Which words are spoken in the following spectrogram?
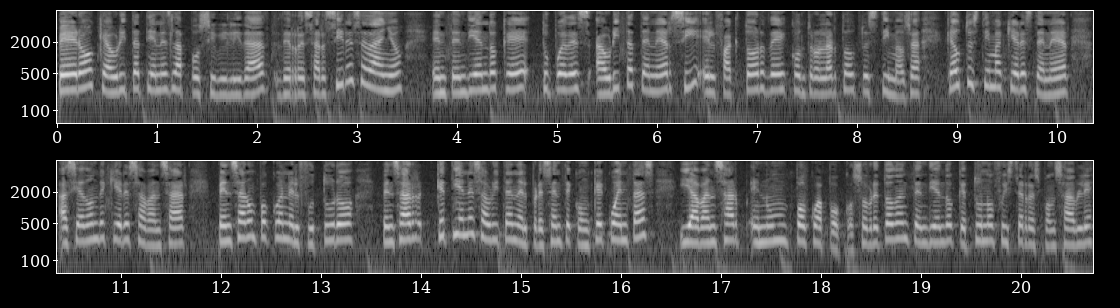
pero que ahorita tienes la posibilidad de resarcir ese daño, entendiendo que tú puedes ahorita tener, sí, el factor de controlar tu autoestima, o sea, qué autoestima quieres tener, hacia dónde quieres avanzar, pensar un poco en el futuro, pensar qué tienes ahorita en el presente, con qué cuentas y avanzar en un poco a poco, sobre todo entendiendo que tú no fuiste responsable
